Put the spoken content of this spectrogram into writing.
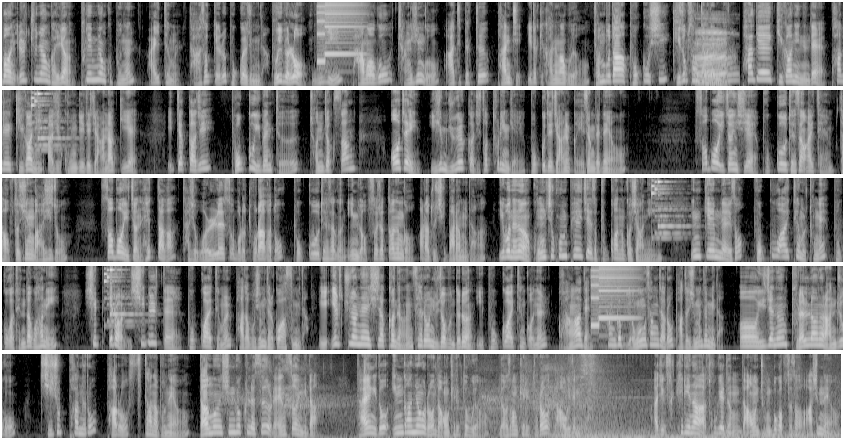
이번 1주년 관련 프리미엄 쿠폰은 아이템을 5개를 복구해줍니다. 부위별로 무기, 방어구, 장신구, 아티팩트, 반지 이렇게 가능하고요. 전부 다 복구 시 기속 상태가 됩니다. 파괴 기간이 있는데 파괴 기간이 아직 공개되지 않았기에 이때까지 복구 이벤트 전적상 어제인 26일까지 터트린 게 복구되지 않을까 예상되네요. 서버 이전 시에 복구 대상 아이템 다 없어지는 거 아시죠? 서버 이전 했다가 다시 원래 서버로 돌아가도 복구 대상은 이미 없어졌다는 거 알아두시기 바랍니다. 이번에는 공식 홈페이지에서 복구하는 것이 아닌 in-game 내에서 복구 아이템을 통해 복구가 된다고 하니 11월 10일 때 복구 아이템을 받아보시면 될 것 같습니다. 이 1주년에 시작하는 새로운 유저분들은 이 복구 아이템권을 강화된 상급 영웅 상자로 받으시면 됩니다. 어 이제는 브렐런을 안 주고 지슈판으로 바로 스타나 보네요. 다음은 신규 클래스 랜서입니다 다행히도 인간형으로 나온 캐릭터고요. 여성 캐릭터로 나오게 됩니다. 아직 스킬이나 소개 등 나온 정보가 없어서 아쉽네요.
